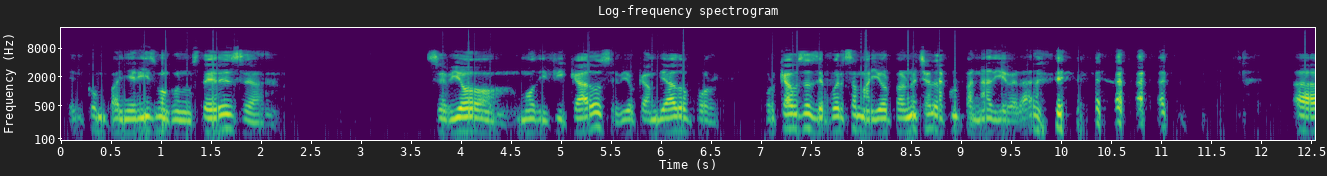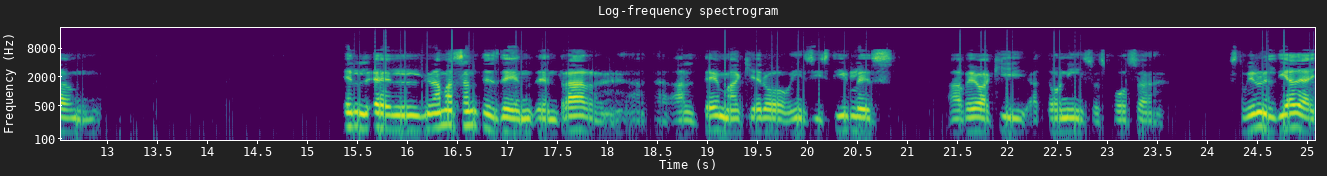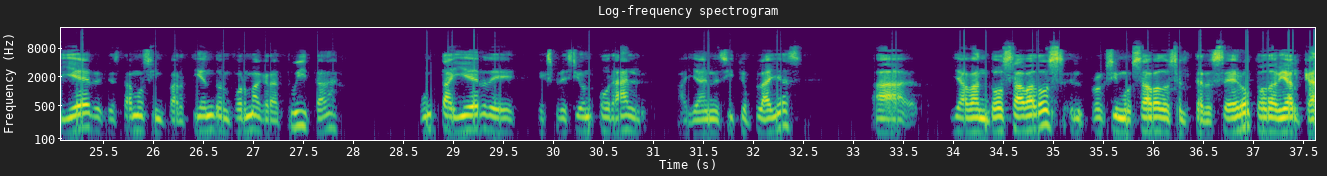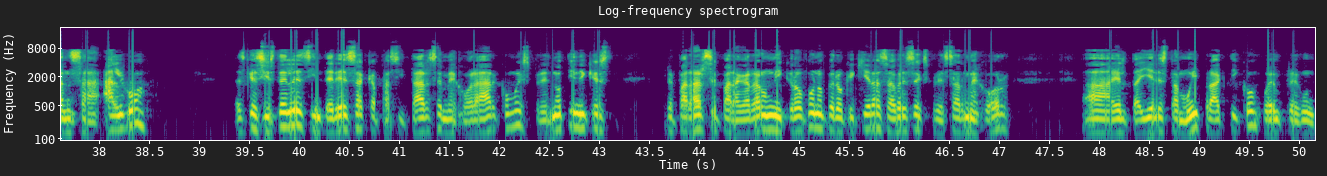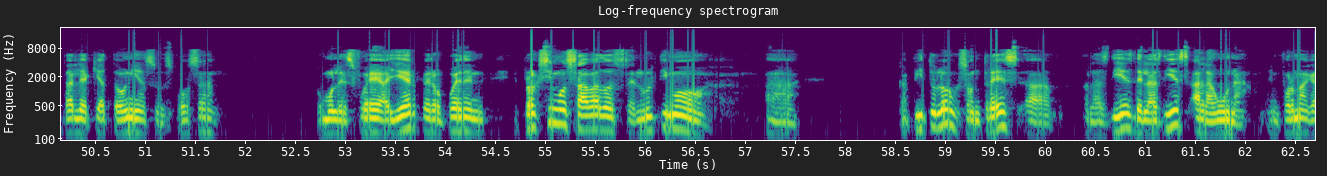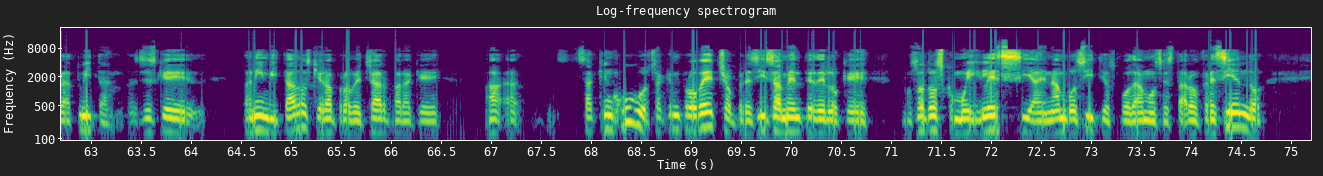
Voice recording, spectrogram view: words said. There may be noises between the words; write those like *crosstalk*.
el compañerismo con ustedes uh, se vio modificado, se vio cambiado por, por causas de fuerza mayor, para no echar la culpa a nadie, ¿verdad? *laughs* el, nada más antes de, entrar al tema, quiero insistirles, uh, veo aquí a Tony y su esposa, estuvieron el día de ayer, que estamos impartiendo en forma gratuita un taller de expresión oral allá en el sitio Playas. Uh, ya van dos sábados, el próximo sábado es el tercero, todavía alcanza algo. Es que si a ustedes les interesa capacitarse, mejorar, ¿cómo expresar? No tiene que prepararse para agarrar un micrófono, pero que quiera saberse expresar mejor. Uh, el taller está muy práctico, pueden preguntarle aquí a Tony, a su esposa, cómo les fue ayer, pero pueden, el próximo sábado es el último uh, capítulo, son tres, a las 10, de las 10 a la 1, en forma gratuita. Así es que están invitados, quiero aprovechar para que uh, saquen jugo, saquen provecho precisamente de lo que nosotros como iglesia en ambos sitios podamos estar ofreciendo.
